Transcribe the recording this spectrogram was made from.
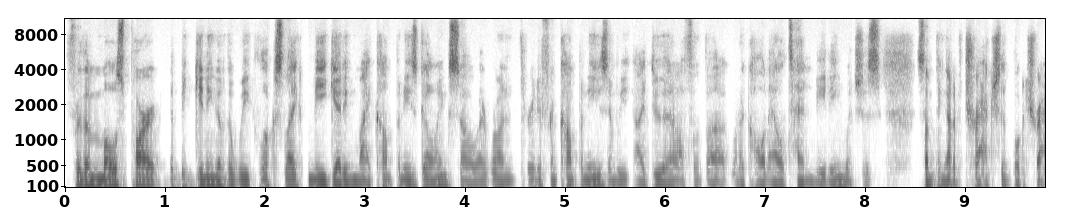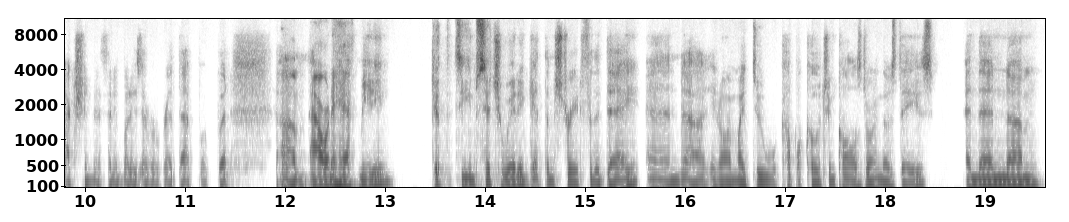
for the most part, the beginning of the week looks like me getting my companies going. So I run three different companies, and we I do that off of uh, what I call an L10 meeting, which is something out of Traction, the book Traction. If anybody's ever read that book, but um, hour and a half meeting, get the team situated, get them straight for the day, and uh, you know I might do a couple coaching calls during those days, and then um,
